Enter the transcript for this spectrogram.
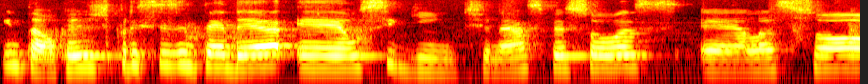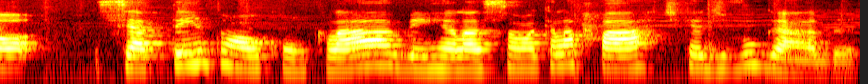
Então, o que a gente precisa entender é o seguinte, né? As pessoas elas só se atentam ao conclave em relação àquela parte que é divulgada,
